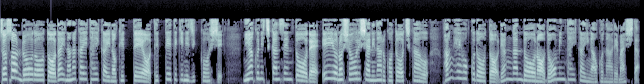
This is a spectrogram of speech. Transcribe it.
朝鮮労働党第7回大会の決定を徹底的に実行し、200日間戦闘で栄誉の勝利者になることを誓う、ファンヘ北道とリャンガン道の道民大会が行われました。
